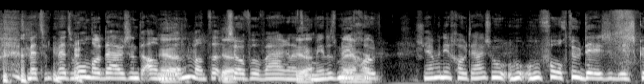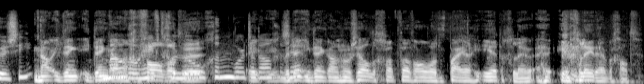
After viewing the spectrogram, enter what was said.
met met honderdduizend anderen, ja. want zoveel waren het inmiddels. Meneer, nee, maar... Groot... ja, meneer Groothuis, hoe, hoe, hoe, volgt u deze discussie? Nou, ik denk, ik denk Mauro aan een geval heeft gelogen, we, wordt er dan ik, gezegd? Ik denk aan zo'nzelfde grap waar we al een paar jaar eerder geleden, geleden hebben gehad.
